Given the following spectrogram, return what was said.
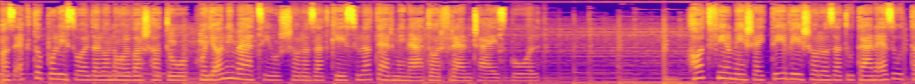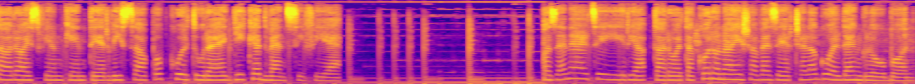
Az Ektopolis oldalon olvasható, hogy animációs sorozat készül a Terminátor franchise-ból. Hat film és egy tévésorozat után ezúttal rajzfilmként tér vissza a popkultúra egyik kedvenc szifie. Az NLC írja, tarolt a korona és a vezércsel a Golden Globe-on.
